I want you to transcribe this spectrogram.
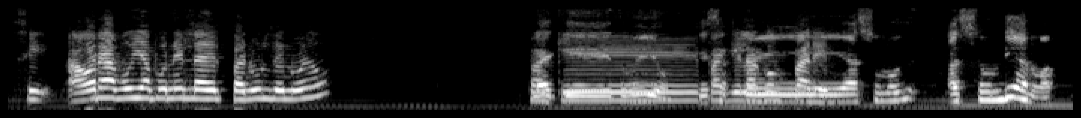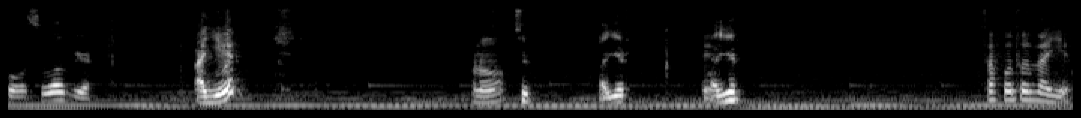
Sí. Ahora voy a poner la del panul de nuevo. Para La que, tomé yo. que, Que pa' esa que la fue comparen. Hace, hace un día nomás, pues, hace dos días. ¿Ayer? ¿O no? Ayer. Sí. Ayer. Esa foto es de ayer.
